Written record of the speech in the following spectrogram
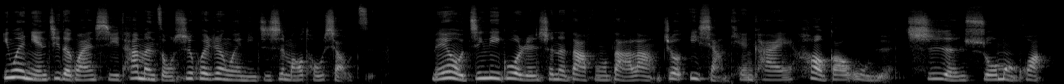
因为年纪的关系，他们总是会认为你只是毛头小子。没有经历过人生的大风大浪，就异想天开、好高骛远、痴人说梦话。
